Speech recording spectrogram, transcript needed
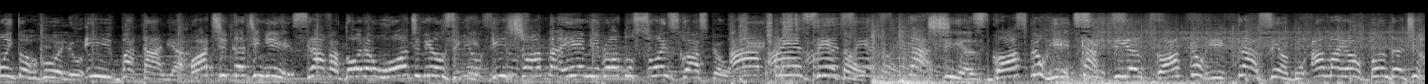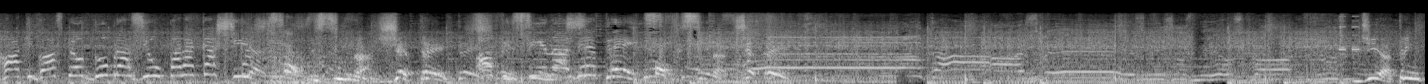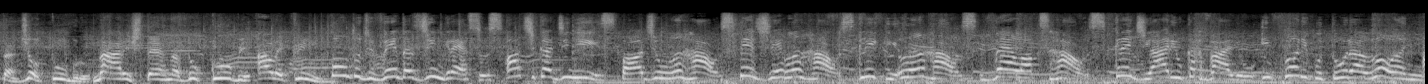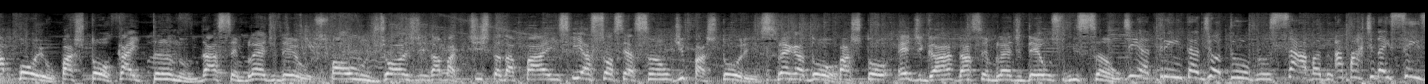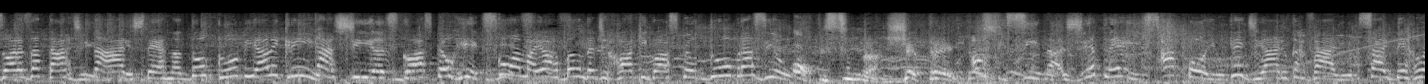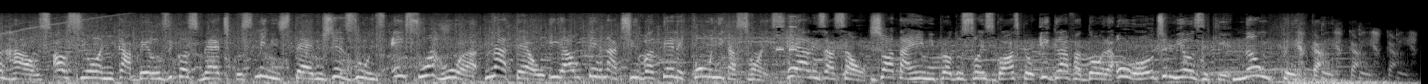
muito orgulho e batalha. Ótica Diniz, gravadora World Music e JM Produções Gospel apresentam Caxias Gospel Hits. Caxias Gospel Hits, trazendo a maior banda de rock gospel do Brasil para Caxias. Oficina G3. Oficina G3. Oficina G3. Dia 30 de outubro, na área externa do Clube Alecrim. Ponto de vendas de ingressos: Ótica Diniz, Podium Lan House, PG Lan House, Clique Lan House, Velox House, Crediário Carvalho. E Floricultura Loane. Apoio: Pastor Caetano, da Assembleia de Deus, Paulo Jorge, da Batista da Paz. E Associação de Pastores. Pregador: Pastor Edgar, da Assembleia de Deus Missão. Dia 30 de outubro, sábado, a partir das 6 horas da tarde na área externa do Clube Alecrim. Caxias Gospel Hits, com a maior banda de rock gospel do Brasil. Oficina G3. Oficina G3. Apoio Crediário Carvalho, Cyberland House, Alcione Cabelos e Cosméticos, Ministério Jesus em sua rua, Natel e Alternativa Telecomunicações. Realização JM Produções Gospel e gravadora World Music. Não perca. perca. perca.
